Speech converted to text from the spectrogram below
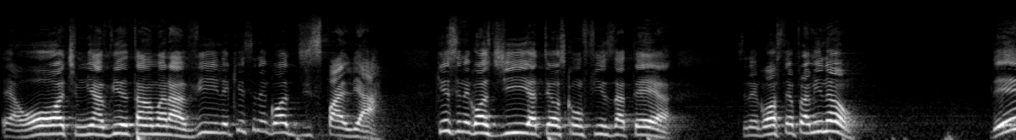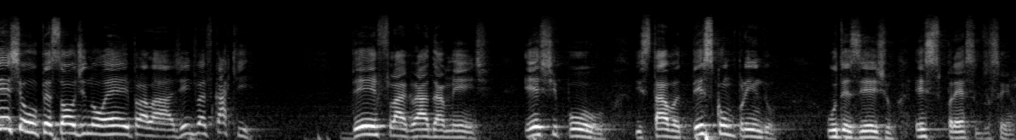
é ótimo, minha vida está uma maravilha. Que esse negócio de espalhar, que esse negócio de ir até os confins da terra, esse negócio não é para mim não. Deixa o pessoal de Noé ir para lá, a gente vai ficar aqui. Deflagradamente, este povo estava descumprindo o desejo expresso do Senhor.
